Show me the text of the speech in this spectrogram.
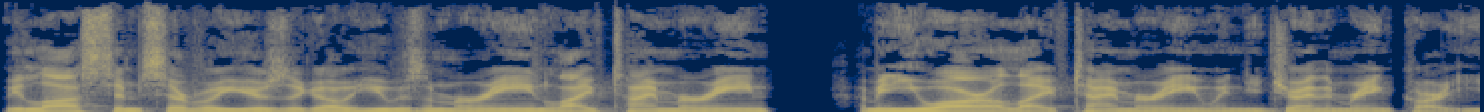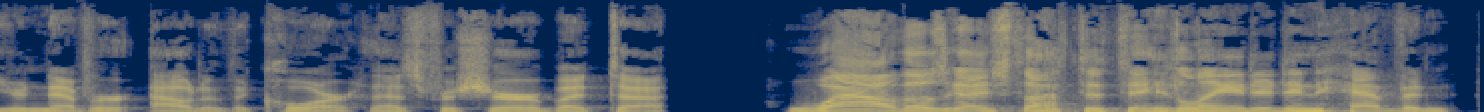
we lost him several years ago. He was a Marine, lifetime Marine. I mean, you are a lifetime Marine when you join the Marine Corps. You're never out of the Corps, that's for sure. But uh, wow, those guys thought that they landed in heaven.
